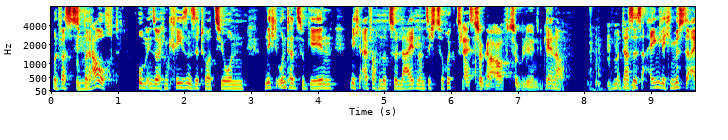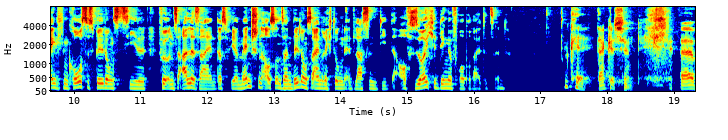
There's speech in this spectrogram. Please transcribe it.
und was es mhm. braucht, um in solchen Krisensituationen nicht unterzugehen, nicht einfach nur zu leiden und sich zurückzuziehen. Vielleicht sogar aufzublühen. Genau. genau. Mhm. Und das ist eigentlich, müsste eigentlich ein großes Bildungsziel für uns alle sein, dass wir Menschen aus unseren Bildungseinrichtungen entlassen, die auf solche Dinge vorbereitet sind. Okay, danke schön. Äh,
